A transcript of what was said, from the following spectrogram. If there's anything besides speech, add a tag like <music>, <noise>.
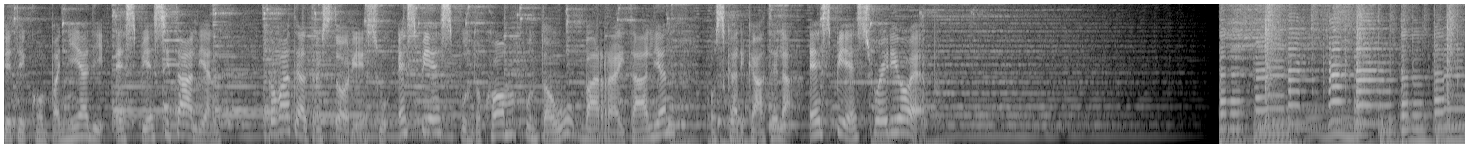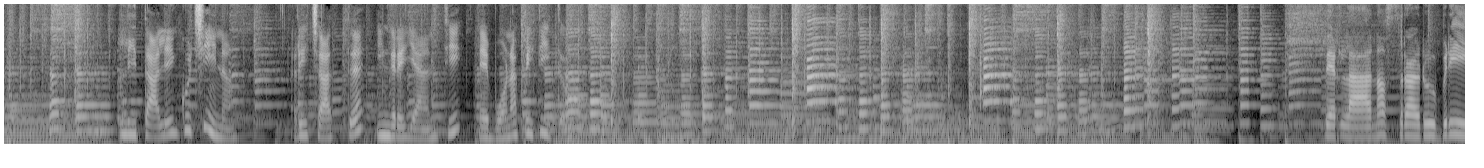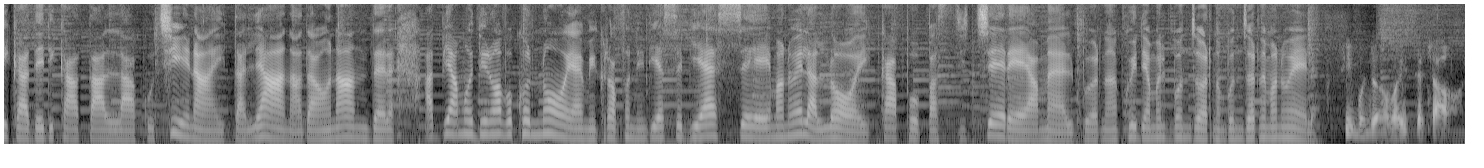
Siete in compagnia di SPS Italian. Trovate altre storie su sps.com.au barra Italian o scaricate la SPS Radio app. L'Italia in cucina. Ricette, ingredienti e buon appetito! Per la nostra rubrica dedicata alla cucina italiana da Onander abbiamo di nuovo con noi ai microfoni di SBS Emanuele Alloi, capo pasticcere a Melbourne, a cui diamo il buongiorno. Buongiorno Emanuele. Sì, buongiorno Maurizio, ciao.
